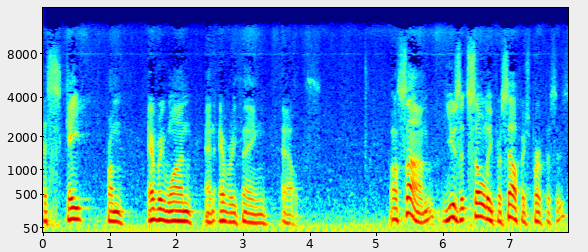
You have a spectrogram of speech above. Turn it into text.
escape from everyone and everything else? Well, some use it solely for selfish purposes.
